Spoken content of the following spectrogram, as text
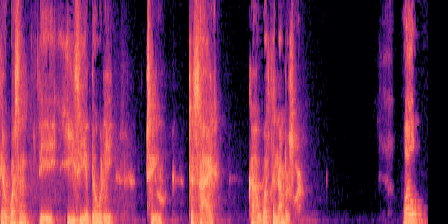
there wasn't the easy ability to decide uh, what the numbers were. Well,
